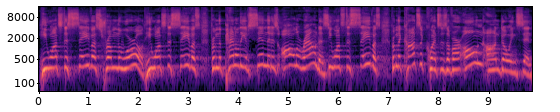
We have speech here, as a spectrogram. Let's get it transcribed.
he wants to save us from the world. He wants to save us from the penalty of sin that is all around us. He wants to save us from the consequences of our own ongoing sin,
